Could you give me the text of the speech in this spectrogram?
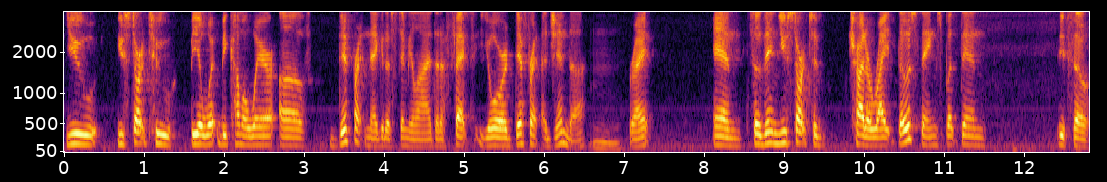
you you start to be aware, become aware of different negative stimuli that affect your different agenda, Mm. right? And so then you start to try to write those things, but then so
